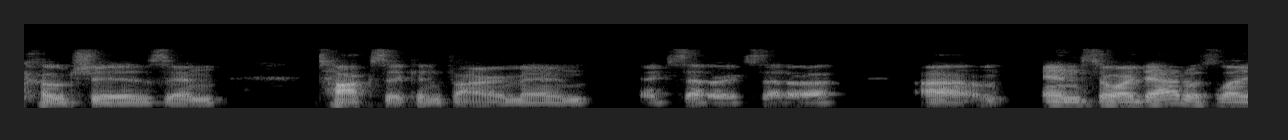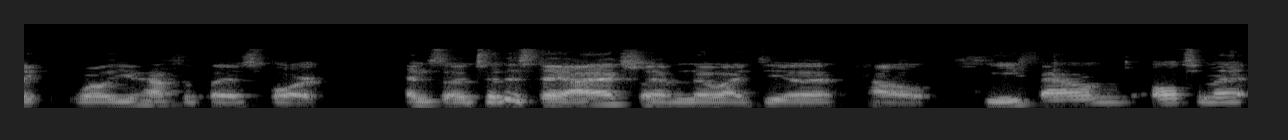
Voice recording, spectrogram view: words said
coaches and toxic environment, et cetera, et cetera. Um, and so our dad was like, "Well, you have to play a sport." And so to this day, I actually have no idea how he found Ultimate.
